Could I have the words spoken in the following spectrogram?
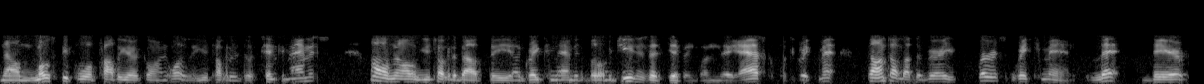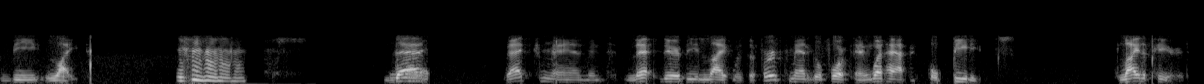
Now, most people will probably are going, "Oh, you're talking about the Ten Commandments?" Oh no, you're talking about the uh, great commandment the Lord Jesus has given when they ask him what's the great command. No, I'm talking about the very first great command: "Let there be light." that that commandment, "Let there be light," was the first command to go forth, and what happened? Obedience. Light appeared.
